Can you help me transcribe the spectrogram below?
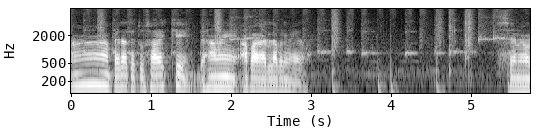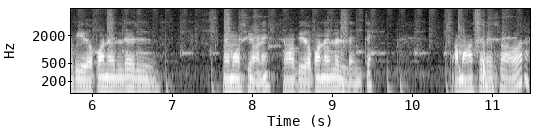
Ah, espérate, ¿tú sabes qué? Déjame apagarla primero. Se me olvidó ponerle el... Me emocione, se me olvidó ponerle el lente. Vamos a hacer eso ahora.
